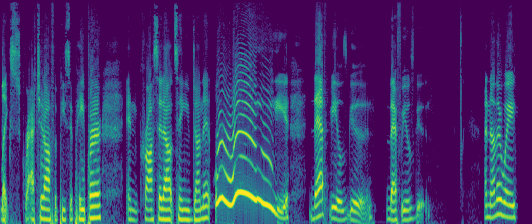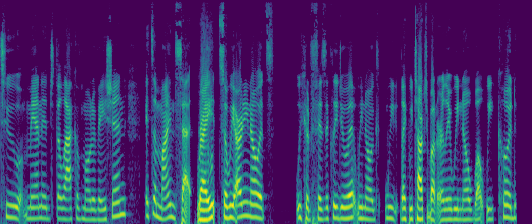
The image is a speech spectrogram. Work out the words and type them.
like, scratch it off a piece of paper and cross it out saying you've done it. Ooh, that feels good. That feels good. Another way to manage the lack of motivation, it's a mindset, right? So we already know it's we could physically do it. We know we like we talked about earlier, we know what we could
